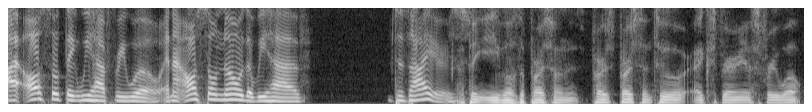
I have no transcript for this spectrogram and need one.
I also think we have free will, and I also know that we have desires. I think Eve was the person first person to experience free will.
